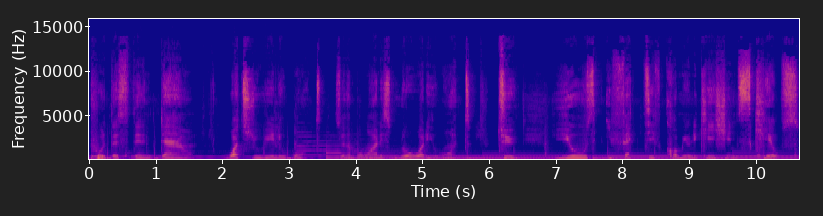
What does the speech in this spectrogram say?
put this thing down. What you really want. So, number one is know what you want. Two, use effective communication skills.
